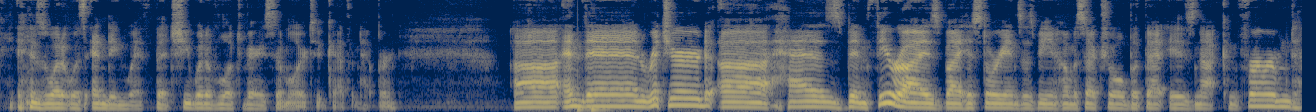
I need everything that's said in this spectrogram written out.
is what it was ending with that she would have looked very similar to Katharine Hepburn. Uh, and then Richard uh, has been theorized by historians as being homosexual, but that is not confirmed.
